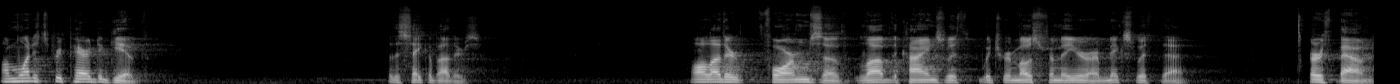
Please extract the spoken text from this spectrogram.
on what it's prepared to give for the sake of others. All other forms of love, the kinds with which we're most familiar, are mixed with uh, earthbound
